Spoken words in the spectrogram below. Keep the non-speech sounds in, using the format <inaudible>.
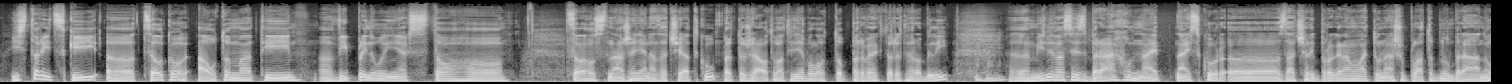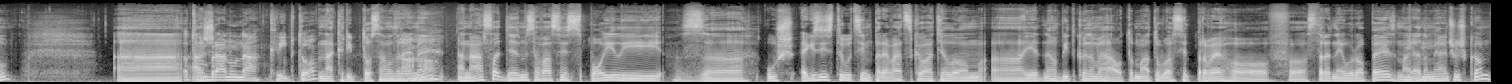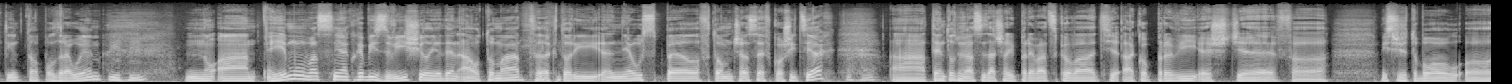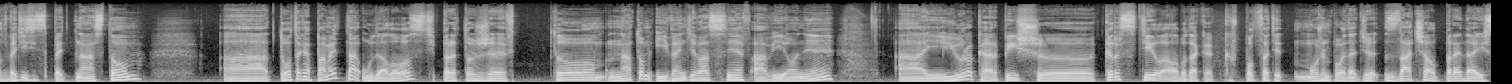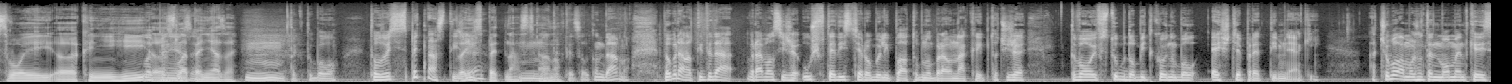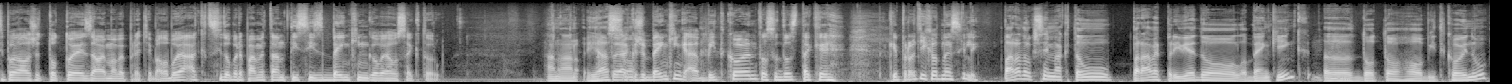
Historicky uh, celkovo automaty uh, vyplynuli nejak z toho celého snaženia na začiatku, pretože automaty nebolo to prvé, ktoré sme robili. Uh-huh. My sme vlastne s bráchom naj, najskôr uh, začali programovať tú našu platobnú bránu. A, a tú až, bránu na krypto? Na krypto samozrejme. Aha. A následne sme sa vlastne spojili s už existujúcim prevádzkovateľom jedného bitcoinového automátu, vlastne prvého v Strednej Európe, s Marianom uh-huh. Jančuškom, týmto pozdravujem. Uh-huh. No a jemu vlastne ako keby zvýšil jeden automat, ktorý neúspel v tom čase v Košiciach uh-huh. a tento sme vlastne začali prevádzkovať ako prvý ešte v, myslím, že to bol v 2015. A to bola taká pamätná udalosť, pretože v tom, na tom evente vlastne v avióne aj Juro Karpiš e, krstil, alebo tak v podstate môžem povedať, že začal predaj svojej e, knihy Zle peniaze. Zle peniaze. Mm, tak to bolo, to bolo 2015, 2015, že? Mm, áno. Tak to je celkom dávno. Dobre, ale ty teda vravel si, že už vtedy ste robili platobnú bránu na krypto, čiže tvoj vstup do Bitcoinu bol ešte predtým nejaký. A čo bola možno ten moment, kedy si povedal, že toto je zaujímavé pre teba? Lebo ja, ak si dobre pamätám, ty si z bankingového sektoru. Áno, áno. Ja a to som... je akože banking a bitcoin, to sú dosť také, také protichodné sily. Paradoxne ma k tomu práve priviedol banking mm-hmm. do toho bitcoinu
